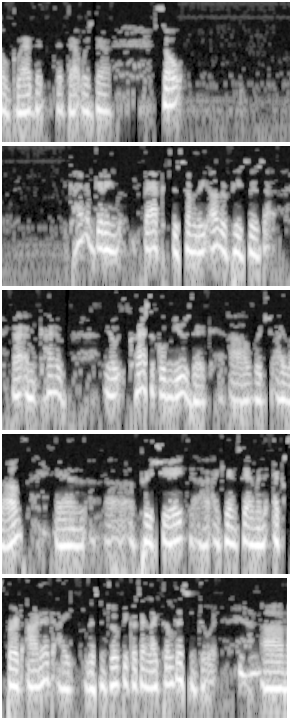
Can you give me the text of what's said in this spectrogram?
so glad that that, that was there. So, kind of getting back to some of the other pieces, I'm kind of, you know, classical music, uh, which I love and uh, appreciate. Uh, I can't say I'm an expert on it. I listen to it because I like to listen to it. Mm-hmm. Um,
